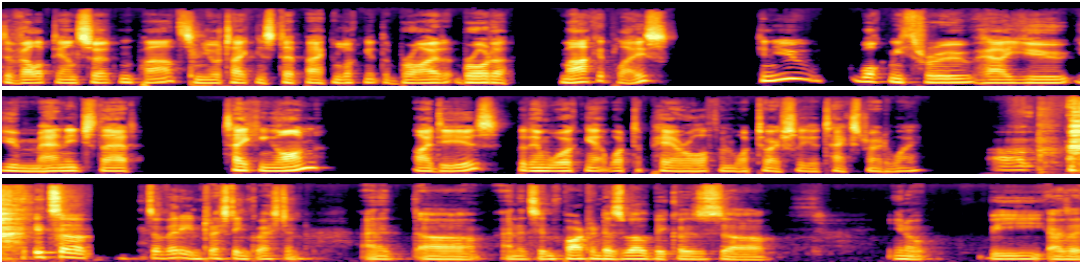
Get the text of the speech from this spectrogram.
develop down certain paths, and you're taking a step back and looking at the broader marketplace. Can you walk me through how you you manage that taking on ideas, but then working out what to pare off and what to actually attack straight away? Um, it's a it's a very interesting question, and it uh, and it's important as well because uh, you know we as I,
